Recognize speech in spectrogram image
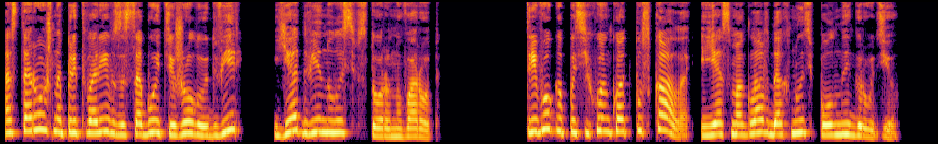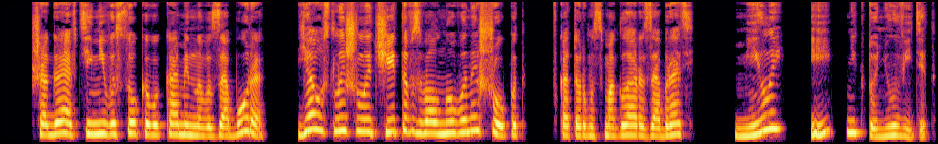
Осторожно притворив за собой тяжелую дверь, я двинулась в сторону ворот. Тревога потихоньку отпускала, и я смогла вдохнуть полной грудью. Шагая в тени высокого каменного забора, я услышала чей-то взволнованный шепот, в котором смогла разобрать «милый» и «никто не увидит».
